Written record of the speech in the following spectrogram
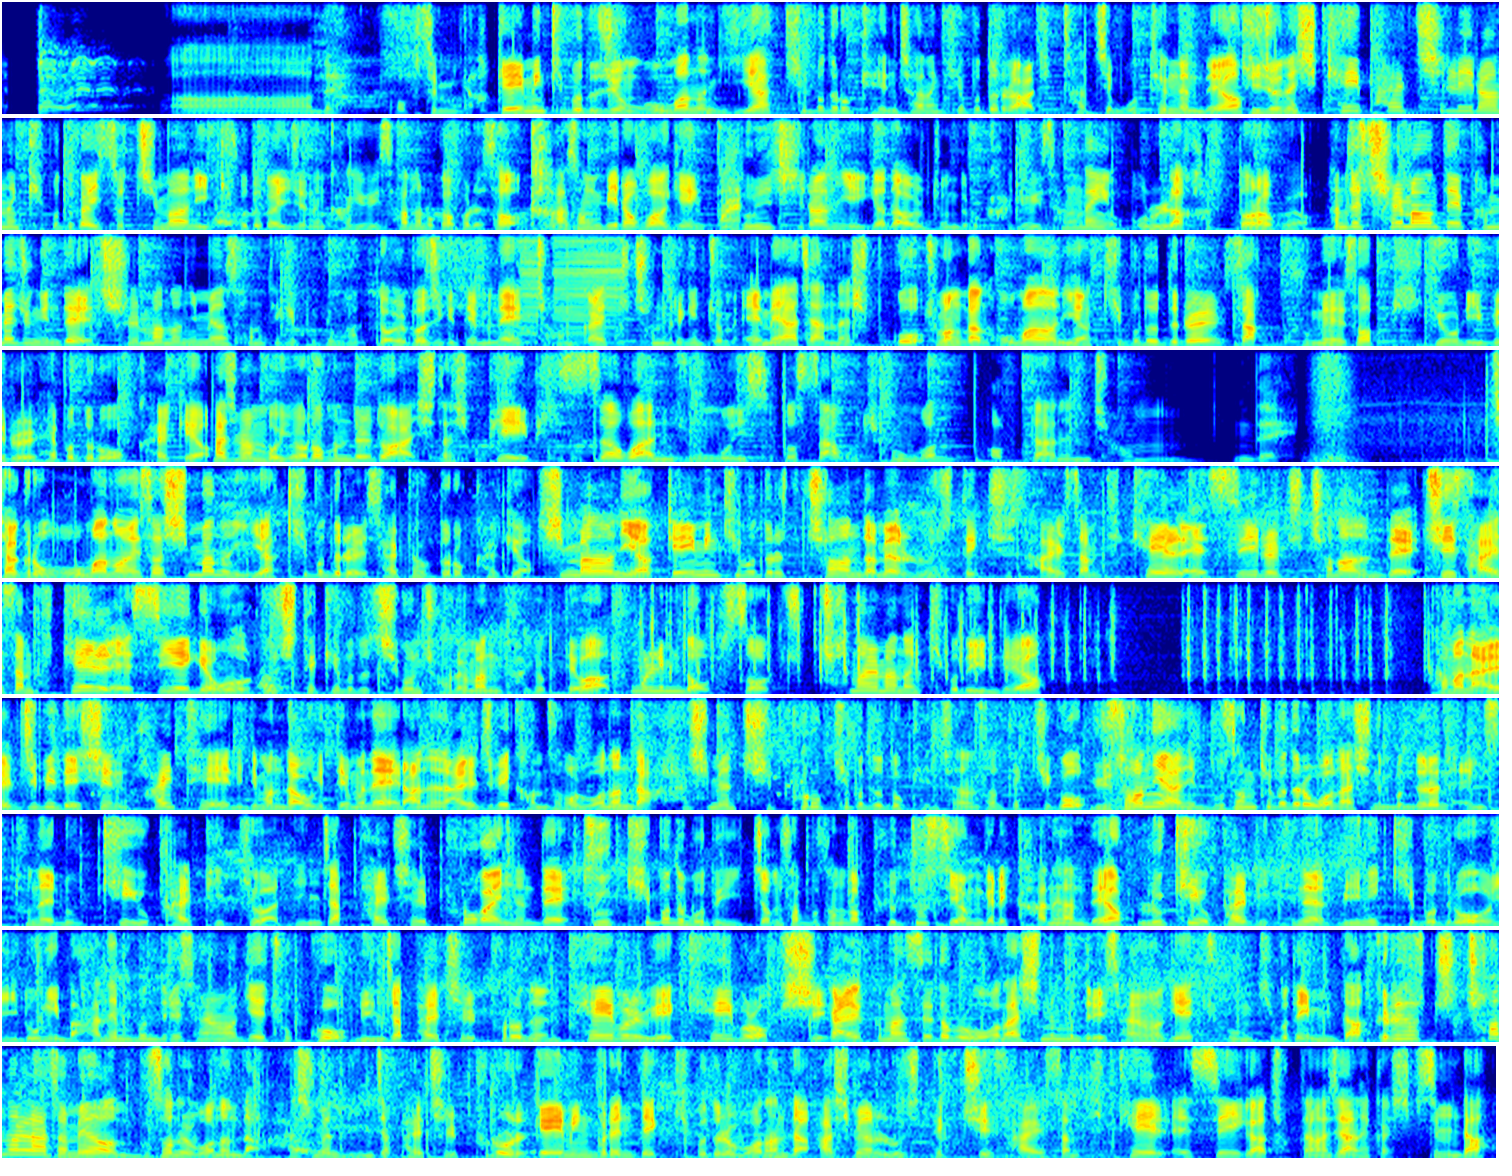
어... 네 없습니다. 게이밍 키보드 중 5만원 이하 키보드로 괜찮은 키보드를 아직 찾지 못했는데요. 기존에 CK87이라는 키보드가 있었지만 이 키보드가 이제는 가격이 산으로 가버려서 가성비라고 하기엔 그돈씨라는 얘기가 나올 정도로 가격이 상당히 올라갔더라고요. 현재 7만원대에 판매 중인데 7만원이면 선택의 폭이 확 넓어지기 때문에 정가에 추천드리긴 좀 애매하지 않나 싶고 조만간 5만원 이하 키보드들을 싹 구매해서 비교 리뷰를 해보도록 할게요. 하지만 뭐 여러분들도 아시다시피 비싸고 안 좋은 건 있어도 싸고 좋은 건 없다는 점. 네. 자 그럼 5만원에서 10만원 이하 키보드를 살펴보도록 할게요. 10만원 이하 게이밍 키보드를 추천한다면 로지텍 G413 TKL SE를 추천하는데 G413 TKL SE의 경우 로지텍 키보드 치곤 저렴한 가격대와 통을림도 없어 추천할 만한 키보드인데요 다만 RGB 대신 화이트 LED만 나오기 때문에 나는 RGB 감성을 원한다 하시면 G 프로 키보드도 괜찮은 선택지고 유선이 아닌 무선 키보드를 원하시는 분들은 엠스톤의 루키 68 BT와 닌자 87 프로가 있는데 두 키보드 모두 2.4 무선과 블루투스 연결이 가능한데요. 루키 68 BT는 미니 키보드로 이동이 많은 분들이 사용하기에 좋고 닌자 87 프로는 테이블 위에 케이블 없이 깔끔한 셋업을 원하시는 분들이 사용하기에 좋은 키보드입니다. 그래서 추천을 하자면 무선을 원한다 하시면 닌자 87 프로를 게이밍 브랜드의 키보드를 원한다 하시면 로지텍 G413 TKL SE가 적당하지 않을까 싶습니다. 싶습니다.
